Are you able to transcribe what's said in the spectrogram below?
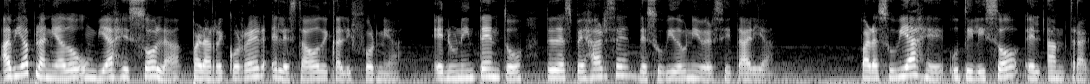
había planeado un viaje sola para recorrer el estado de California, en un intento de despejarse de su vida universitaria. Para su viaje utilizó el Amtrak,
